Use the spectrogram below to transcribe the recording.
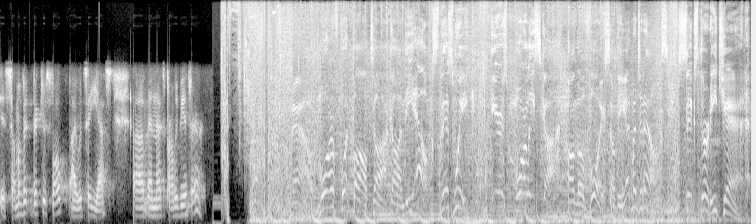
is some of it Victor's fault? I would say yes, um, and that's probably being fair. Now, more football talk on the Elks this week. Here's Morley Scott on the voice of the Edmonton Elks, 630 CHED.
